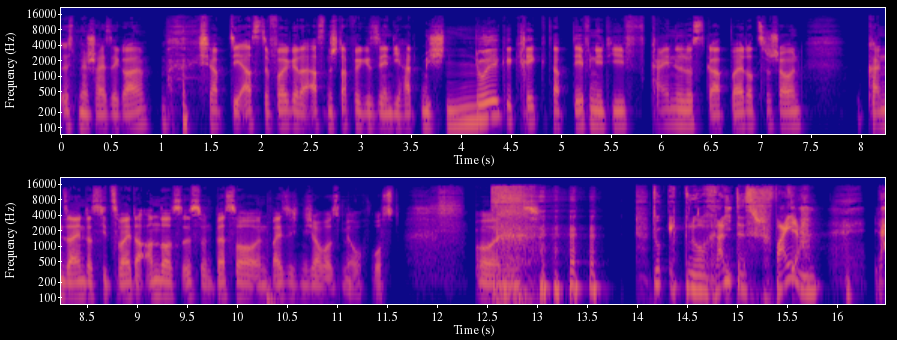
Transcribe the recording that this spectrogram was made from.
ist mir scheißegal. Ich habe die erste Folge der ersten Staffel gesehen, die hat mich null gekriegt, habe definitiv keine Lust gehabt weiterzuschauen. Kann sein, dass die zweite anders ist und besser und weiß ich nicht, aber ist mir auch Wurst. Und du ignorantes Schwein. Ja, ja.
